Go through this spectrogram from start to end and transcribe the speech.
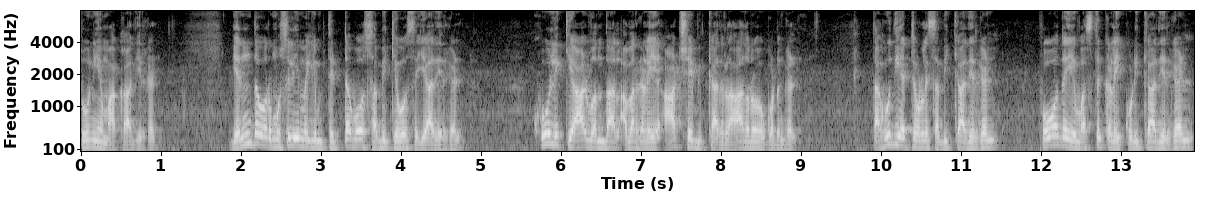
சூனியமாக்காதீர்கள். எந்த ஒரு முஸ்லீமையும் திட்டவோ சபிக்கவோ செய்யாதீர்கள். கூலிக்கு ஆள் வந்தால் அவர்களை ஆட்சேபிக்காதீர்கள் ஆதரவு கொடுங்கள். தகுதியற்றவர்களை சபிக்காதீர்கள். போதை வஸ்துக்களை குடிக்காதீர்கள்.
